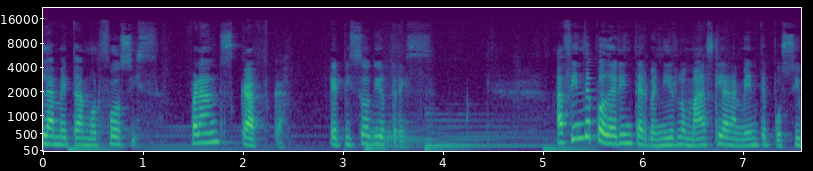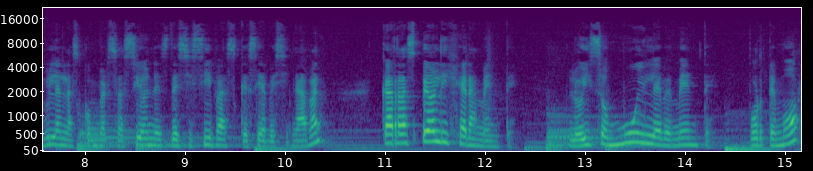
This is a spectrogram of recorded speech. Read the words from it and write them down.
La Metamorfosis. Franz Kafka. Episodio 3. A fin de poder intervenir lo más claramente posible en las conversaciones decisivas que se avecinaban, carraspeó ligeramente. Lo hizo muy levemente, por temor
